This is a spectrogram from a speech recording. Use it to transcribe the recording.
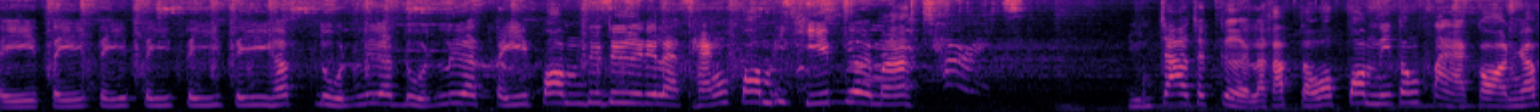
ตีตีตีตีตีตีครับ ดูดเลือดดูดเลือดตีป้อมดื้อๆนี่แหละแทงป้อมให้คีบด้วยมา ยุนเจ้าจะเกิดแล้วครับ แต่ว่าป้อมนี้ต้องแตกก่อนครับ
